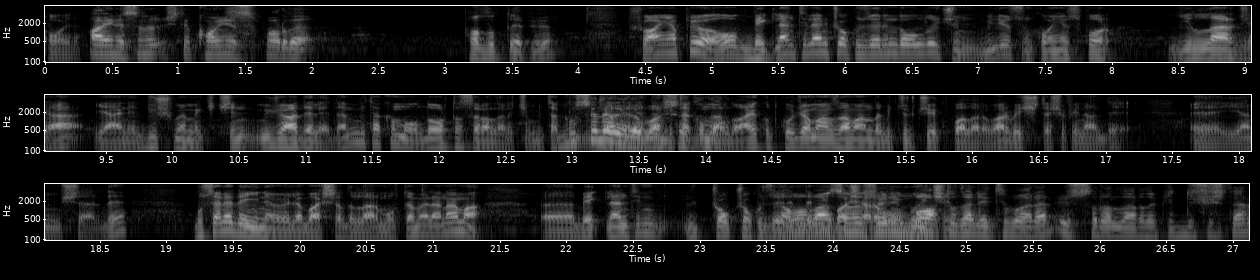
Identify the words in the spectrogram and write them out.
Oydu. Aynısını işte Konya Spor'da Palut'ta yapıyor. Şu an yapıyor. O beklentilerin çok üzerinde olduğu için biliyorsun Konyaspor yıllarca yani düşmemek için mücadele eden bir takım oldu. Orta sıralar için bir takım Bu sene mücadele eden bir takım oldu. Aykut Kocaman zamanında bir Türkiye kupaları var. Beşiktaş'ı finalde e, yenmişlerdi. Bu sene de yine öyle başladılar muhtemelen ama e, beklentinin çok çok üzerinde Ama ben bir sana başarı söyleyeyim bu olduğu için haftadan itibaren üst sıralardaki düşüşler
